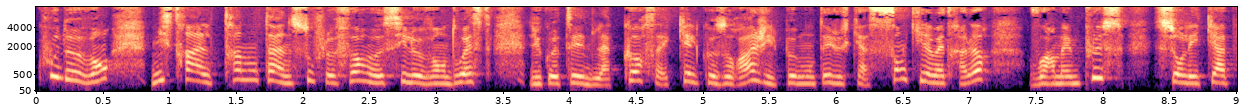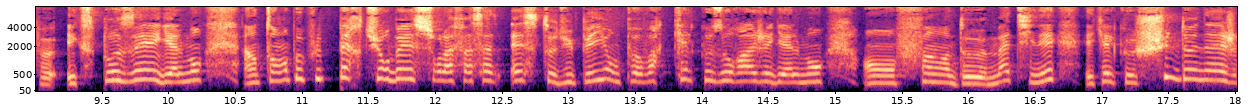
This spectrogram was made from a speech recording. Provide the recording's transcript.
coup de vent. Mistral, tramontane, souffle fort, mais aussi le vent d'ouest du côté de la Corse avec quelques orages. Il peut monter jusqu'à 100 km à l'heure, voire même plus sur les caps exposés. Également, un temps un peu plus perturbé sur la façade est du pays. On peut avoir quelques orages également en fin de matinée et quelques chutes de neige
